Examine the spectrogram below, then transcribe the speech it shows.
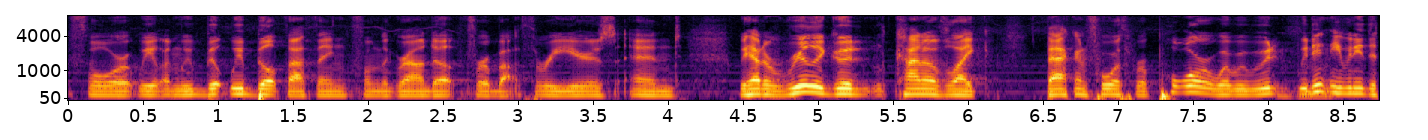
for we and we built we built that thing from the ground up for about three years and we had a really good kind of like back and forth rapport where we would, we didn't even need to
